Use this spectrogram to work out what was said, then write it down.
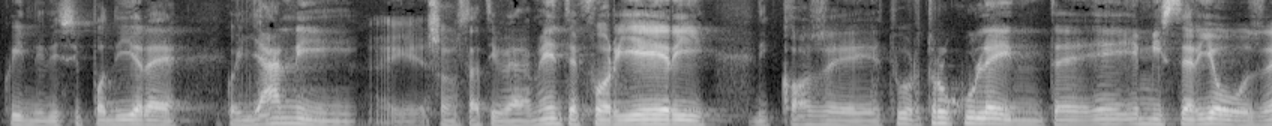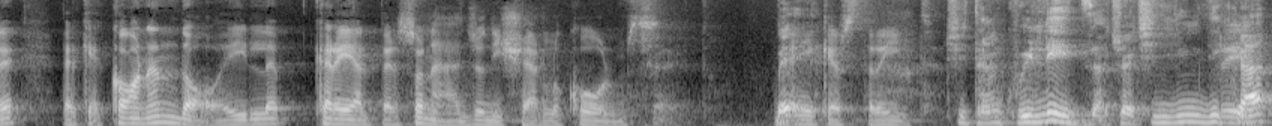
quindi si può dire quegli anni eh, sono stati veramente forieri di cose truculente e, e misteriose, perché Conan Doyle crea il personaggio di Sherlock Holmes, Beh, Baker Street. Ci tranquillizza, cioè ci indica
